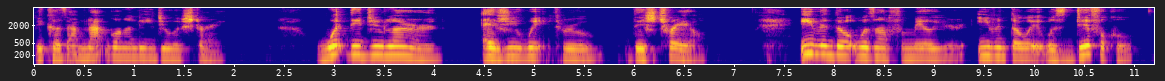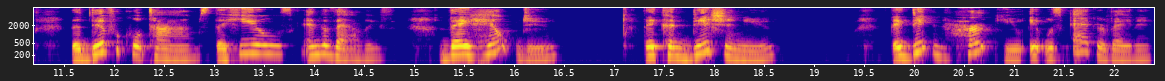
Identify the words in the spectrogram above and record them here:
because I'm not going to lead you astray. What did you learn as you went through this trail? Even though it was unfamiliar, even though it was difficult, the difficult times, the hills and the valleys, they helped you, they conditioned you, they didn't hurt you, it was aggravating,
